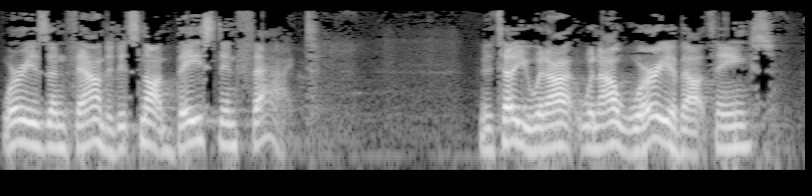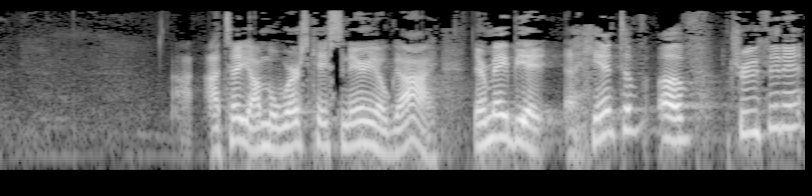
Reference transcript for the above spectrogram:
Worry is unfounded, it's not based in fact. Going to tell you, when I, when I worry about things, I, I tell you, I'm a worst case scenario guy. There may be a, a hint of, of truth in it,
